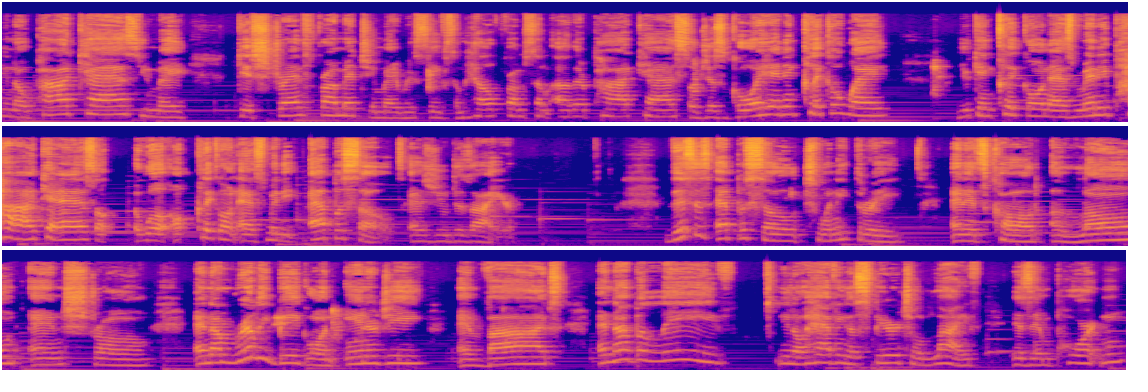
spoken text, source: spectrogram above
you know, podcasts. You may get strength from it. You may receive some help from some other podcasts. So just go ahead and click away you can click on as many podcasts, well, click on as many episodes as you desire. This is episode 23, and it's called Alone and Strong. And I'm really big on energy and vibes. And I believe, you know, having a spiritual life is important.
